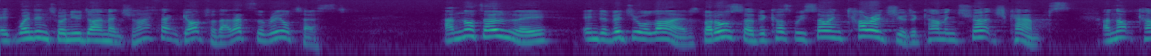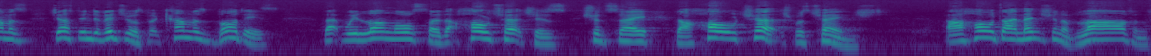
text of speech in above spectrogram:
it went into a new dimension. I thank God for that. That's the real test. And not only individual lives, but also because we so encourage you to come in church camps and not come as just individuals, but come as bodies, that we long also that whole churches should say the whole church was changed. Our whole dimension of love and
